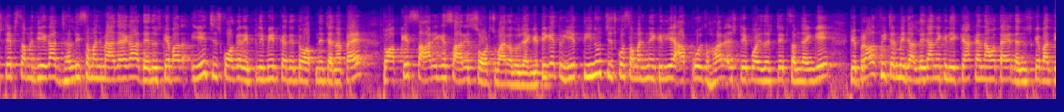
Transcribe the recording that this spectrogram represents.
स्टेप समझिएगा, जल्दी समझ में आ जाएगा देन उसके बाद ये चीज़ को अगर इंप्लीमेंट कर देते हो अपने चैनल पे तो आपके सारे के सारे शॉर्ट्स वायरल हो जाएँगे, ठीक है? तो ये तीनों चीज़ को समझने के लिए आपको हर स्टेप वाइज स्टेप समझाएँगे कि ब्राउज फीचर में ले जाने के लिए क्या करना होता है देन उसके बाद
